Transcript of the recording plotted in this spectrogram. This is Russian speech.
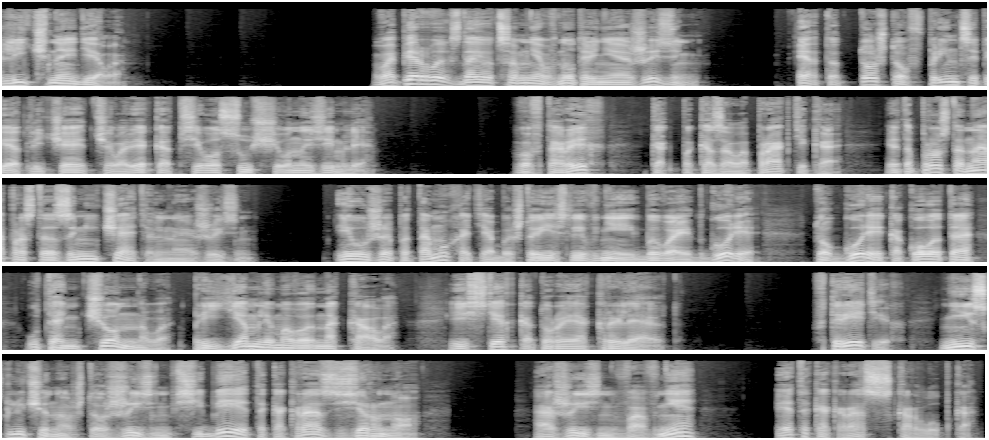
Личное дело. Во-первых, сдается мне внутренняя жизнь — это то, что в принципе отличает человека от всего сущего на Земле. Во-вторых, как показала практика, это просто-напросто замечательная жизнь. И уже потому хотя бы, что если в ней бывает горе, то горе какого-то утонченного, приемлемого накала, из тех, которые окрыляют. В-третьих, не исключено, что жизнь в себе — это как раз зерно, а жизнь вовне — это как раз скорлупка.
